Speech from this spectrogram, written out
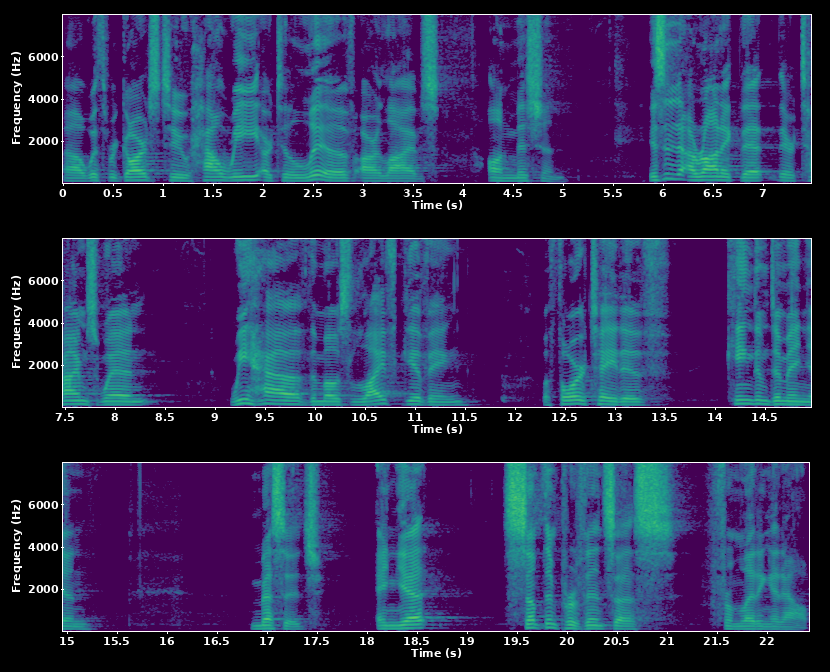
uh, with regards to how we are to live our lives on mission. Isn't it ironic that there are times when we have the most life giving, authoritative, kingdom dominion message, and yet something prevents us from letting it out?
